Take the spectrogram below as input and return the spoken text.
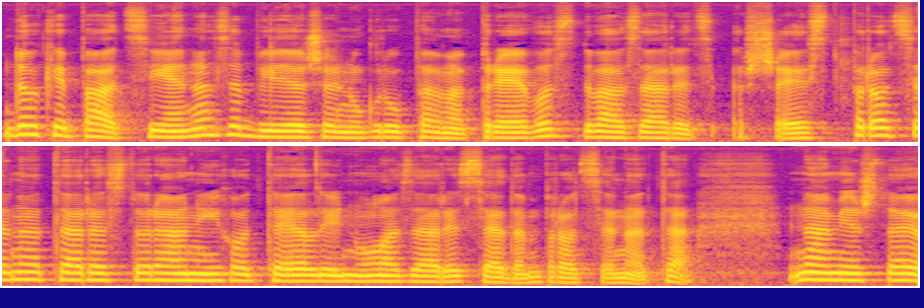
dok je pad cijena zabilježen u grupama prevoz 2,6%, restorani i hoteli 0,7%. Namještaj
